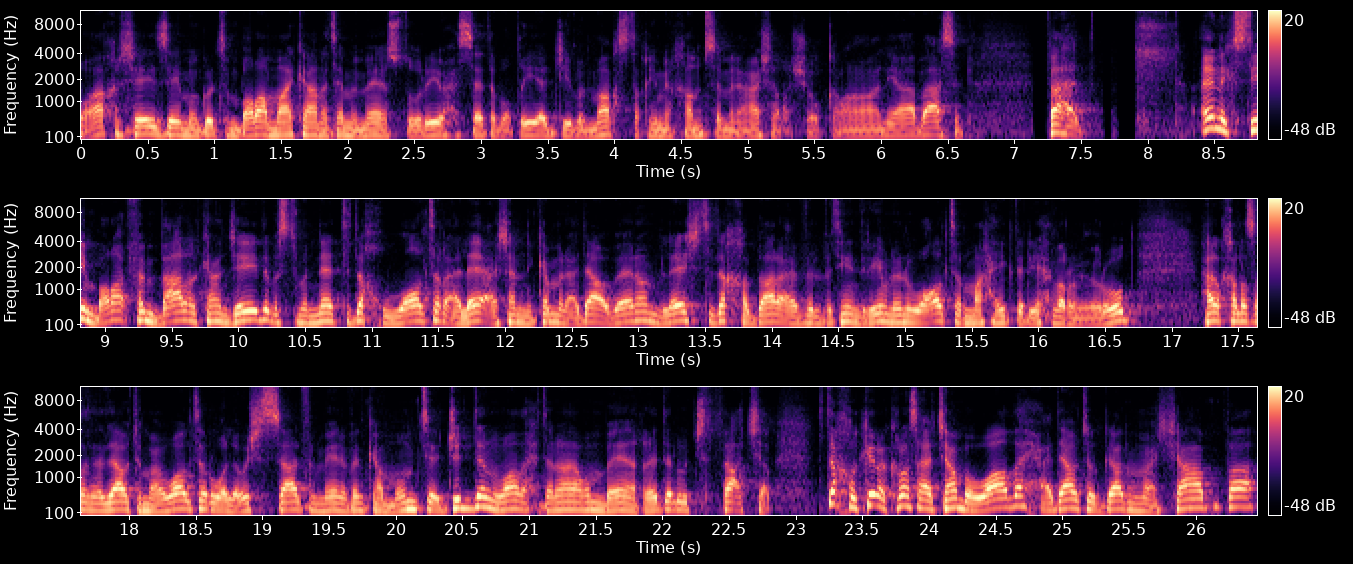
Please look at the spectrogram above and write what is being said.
وآخر شيء زي ما قلت مباراة ما كانت ام ام أسطورية وحسيتها بطيئة. تجيب الماكس تقييمي خمسة من عشرة. شكرا يا باسل. فهد NXT مباراة فين بالر كانت جيدة بس تمنيت تدخل والتر عليه عشان نكمل عداوة بينهم. ليش تدخل بالر على فيلفتين دريم؟ لأنه والتر ما حيقدر يحضر العروض. هل خلصت عداوته مع والتر ولا وش السالفة؟ ال main event كان ممتع جدا. وواضح تناغم بين ريدل وتشاتشر تدخل كذا كروس على تشامبا واضح. عداوته القادمة مع شامبا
